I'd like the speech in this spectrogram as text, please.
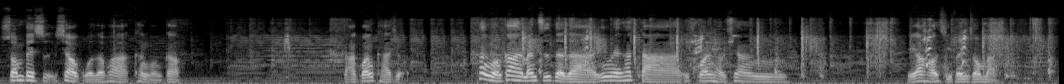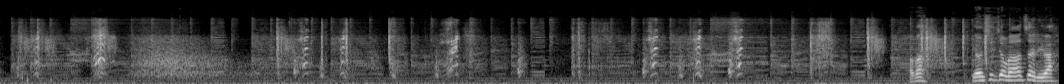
双倍式效果的话，看广告。打关卡就看广告还蛮值得的、因为他打一关好像也要好几分钟吧。好吧，游戏就玩到这里吧，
